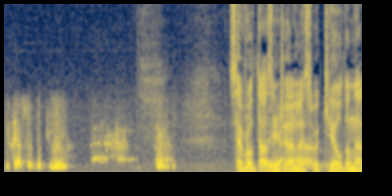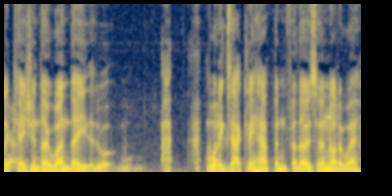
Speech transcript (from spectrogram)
because of the flu. Several dozen yeah, journalists um, were killed on that yeah. occasion, though, weren't they? What exactly happened for those who are not aware?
